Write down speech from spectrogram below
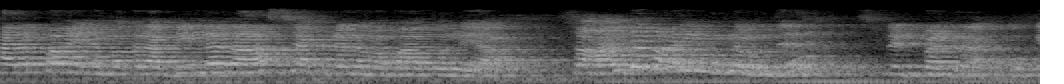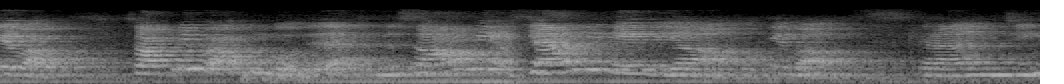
ஹரப்பா இன மக்கள் அப்படின்னா லாஸ்ட் சாப்டர் நம்ம பார்த்தோம் இல்லையா? சோ அந்த மாதிரி இவங்க வந்து ஸ்ப்ளிட் பண்றாங்க. ஓகேவா சோ அப்படி பார்க்கும்போது இந்த சாமி ஸ்காண்டினேவியா ஓகேவா ஸ்காண்டி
